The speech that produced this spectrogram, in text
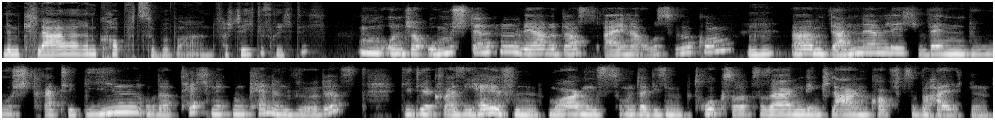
einen klareren Kopf zu bewahren. Verstehe ich das richtig? Unter Umständen wäre das eine Auswirkung. Mhm. Ähm, dann nämlich, wenn du Strategien oder Techniken kennen würdest, die dir quasi helfen, morgens unter diesem Druck sozusagen den klaren Kopf zu behalten.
